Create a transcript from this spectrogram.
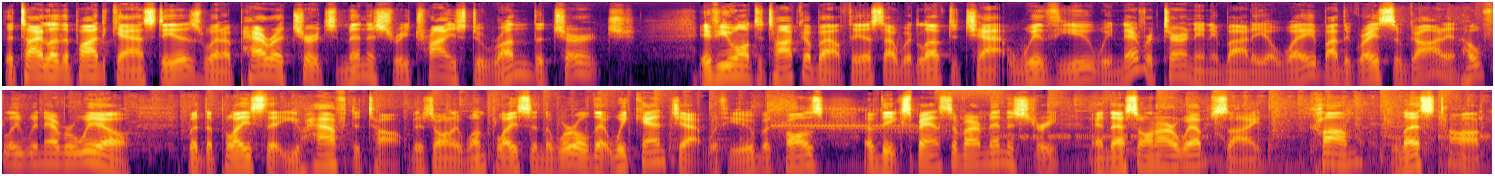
The title of the podcast is When a Parachurch Ministry Tries to Run the Church. If you want to talk about this, I would love to chat with you. We never turn anybody away by the grace of God, and hopefully we never will. But the place that you have to talk, there's only one place in the world that we can chat with you because of the expanse of our ministry, and that's on our website. Come, let's talk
